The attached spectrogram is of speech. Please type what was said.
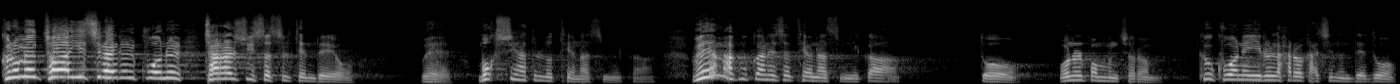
그러면 저 이스라엘을 구원을 잘할 수 있었을 텐데요. 왜? 목수의 아들로 태어났습니까? 왜 마국간에서 태어났습니까? 또 오늘 본문처럼 그 구원의 일을 하러 가시는데도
